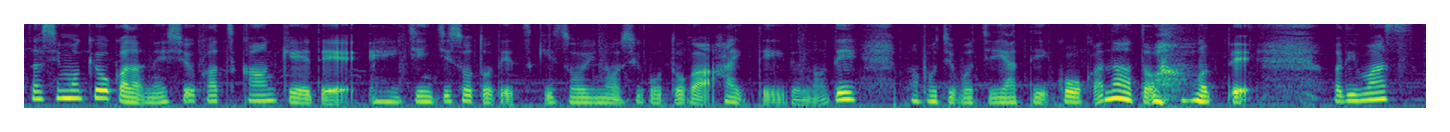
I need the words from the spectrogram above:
私も今日からね就活関係で、えー、一日外で付き添いの仕事が入っているので、まあ、ぼちぼちやっていこうかなと思っております。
